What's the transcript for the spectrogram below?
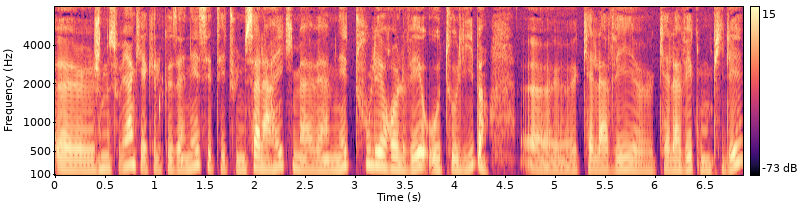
Euh, je me souviens qu'il y a quelques années, c'était une salariée qui m'avait amené tous les relevés Autolib qu'elle avait, qu'elle avait compilés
